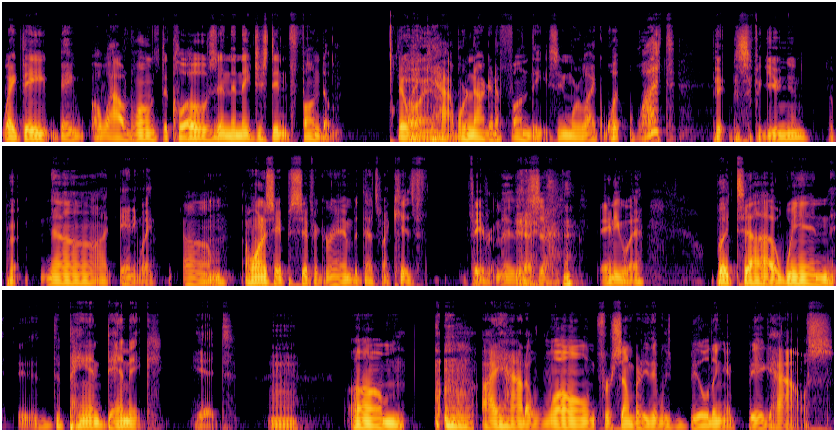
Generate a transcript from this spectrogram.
Like they they allowed loans to close, and then they just didn't fund them. They're Oh, like, yeah. yeah. we're not going to fund these, and we're like, what? What? Pacific Union. No. I- Anyway, um, I want to say Pacific Rim, but that's my kid's favorite movie. Yeah. So anyway, but uh, when the pandemic hit, Mm. um, I had a loan for somebody that was building a big house,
